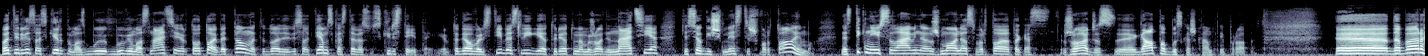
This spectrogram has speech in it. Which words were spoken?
Vat ir visas skirtumas buvimas nacijai ir tautoj, bet pelną atiduodi viso tiems, kas tave suskirstė į tai. Ir todėl valstybės lygiai turėtumėm žodį nacija tiesiog išmesti iš vartojimo. Nes tik neišsilavinę žmonės vartoja tokias žodžius, e, gal pabus kažkam tai protas. E, dabar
